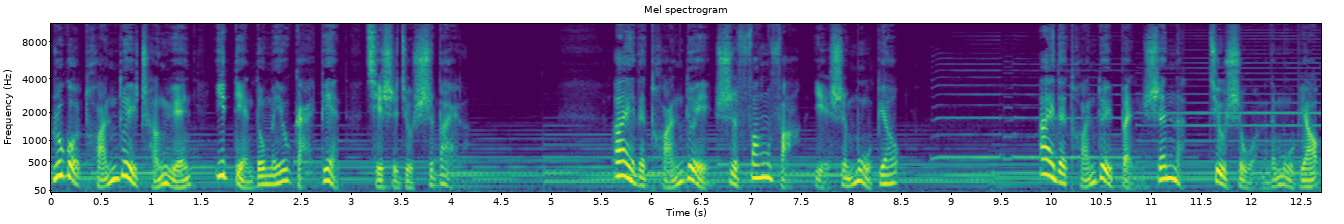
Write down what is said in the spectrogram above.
如果团队成员一点都没有改变，其实就失败了。爱的团队是方法，也是目标。爱的团队本身呢，就是我们的目标。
